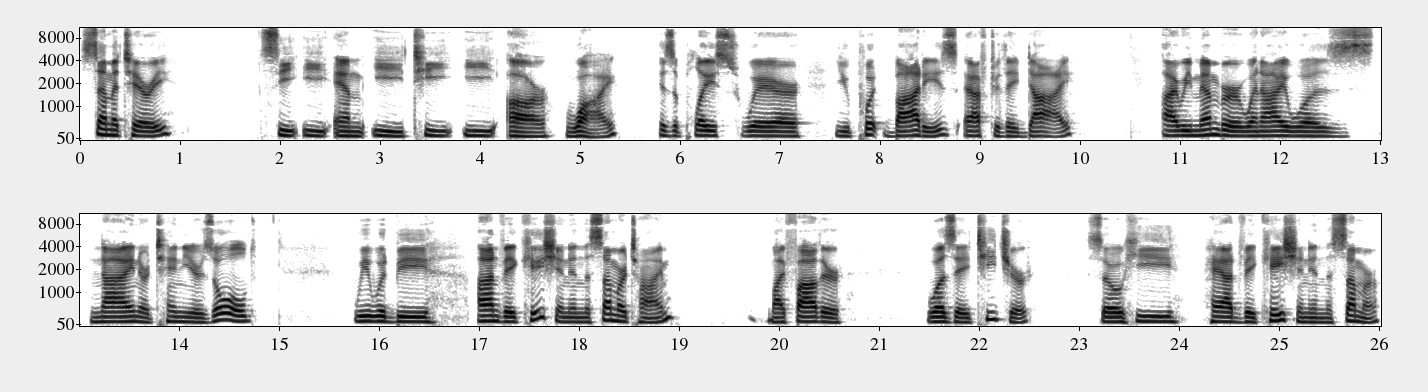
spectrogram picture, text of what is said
Cemetery, C E M E T E R Y, is a place where you put bodies after they die. I remember when I was nine or ten years old, we would be on vacation in the summertime. My father was a teacher, so he had vacation in the summer.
